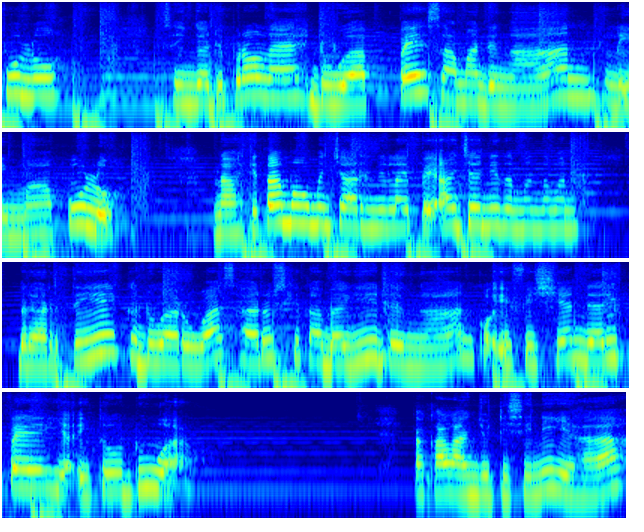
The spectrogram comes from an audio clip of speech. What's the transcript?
10 sehingga diperoleh 2P sama dengan 50 nah kita mau mencari nilai P aja nih teman-teman berarti kedua ruas harus kita bagi dengan koefisien dari P yaitu 2 kakak lanjut di sini ya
